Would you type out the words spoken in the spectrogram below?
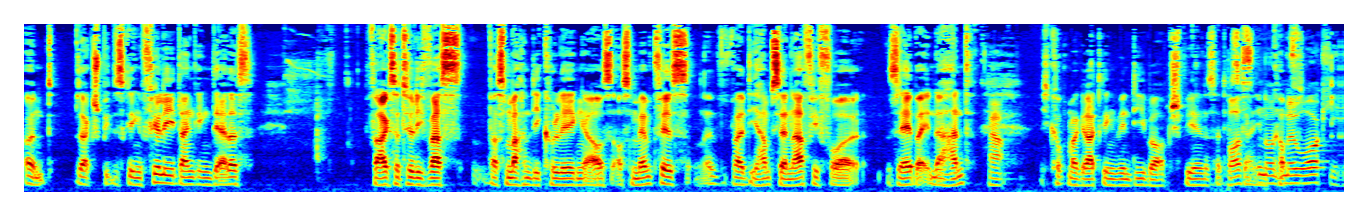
Und sag, spielt es gegen Philly, dann gegen Dallas. Frage ist natürlich, was, was machen die Kollegen aus, aus Memphis? ne? Weil die haben es ja nach wie vor selber in der Hand. Ja. Ich guck mal gerade, gegen wen die überhaupt spielen. Das hat jetzt gar nicht Boston im und Kopf. Milwaukee.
